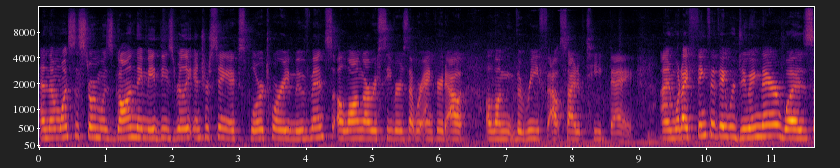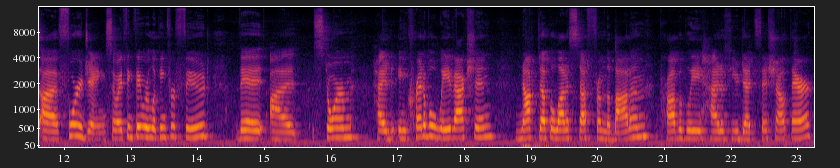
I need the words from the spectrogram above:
And then once the storm was gone, they made these really interesting exploratory movements along our receivers that were anchored out along the reef outside of Teague Bay. And what I think that they were doing there was uh, foraging. So I think they were looking for food. The uh, storm had incredible wave action, knocked up a lot of stuff from the bottom, probably had a few dead fish out there.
